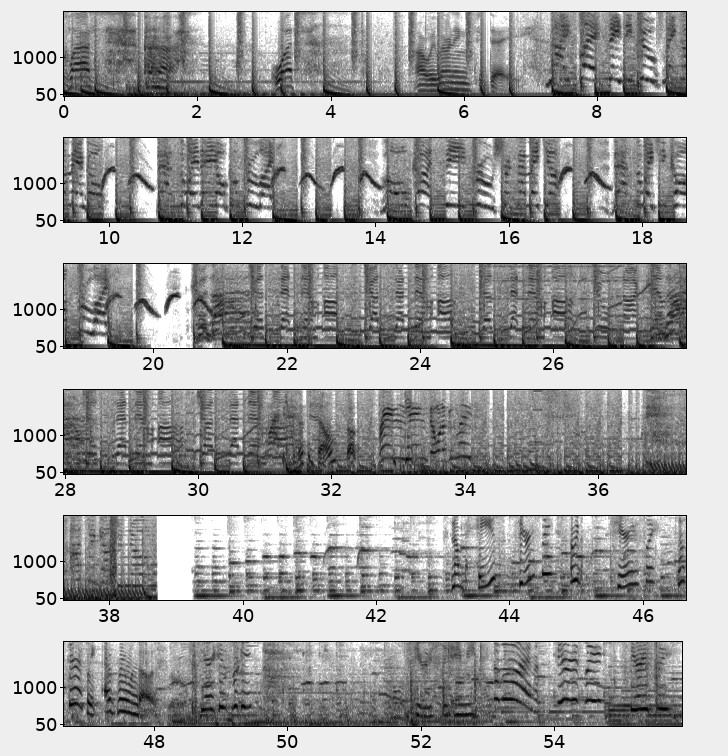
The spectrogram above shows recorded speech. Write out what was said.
class. what are we learning today? Nice legs, Daisy Dukes makes a man go. Now the haze? Seriously? I mean, seriously? No, seriously, everyone goes. Seriously? Seriously, Seriously, Amy? Come on! Seriously? Seriously? Seriously?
